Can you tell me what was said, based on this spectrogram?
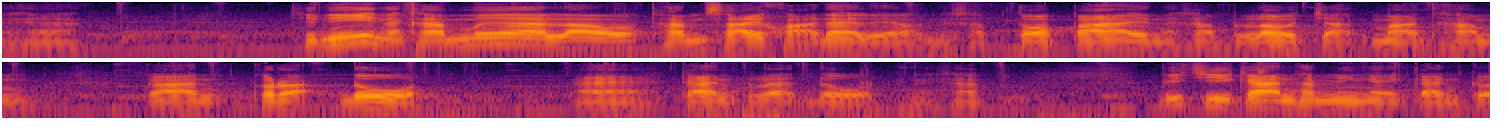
นะฮะทีนี้นะครับเมื่อเราทำสายขวาได้แล้วนะครับ ต่อไปนะครับเราจะมาทำการกระโดดอ่าการกระโดดนะครับ วิธีการทำยังไงการกร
